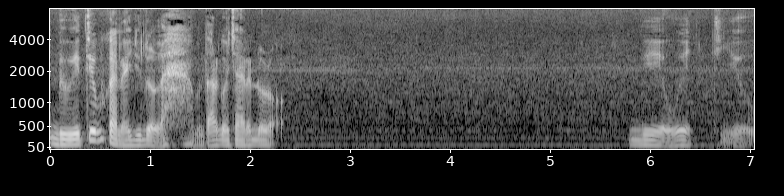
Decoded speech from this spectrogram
Be with you bukan ya judulnya. Bentar gue cari dulu. Be with you.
